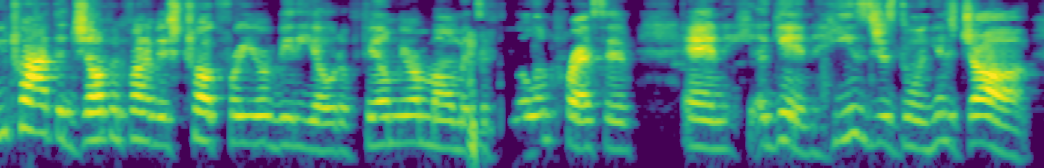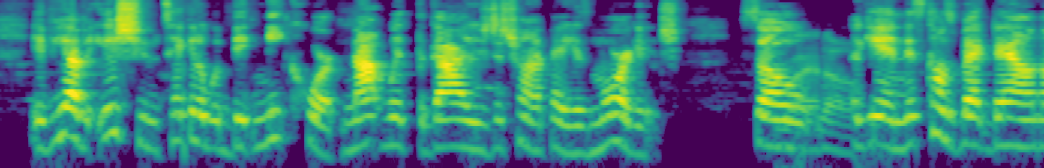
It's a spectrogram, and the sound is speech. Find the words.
You tried to jump in front of his truck for your video to film your moment to feel impressive, and he- again, he's just doing his job. If you have an issue, take it up with Big Meat Corp, not with the guy who's just trying to pay his mortgage. So Right again, this comes back down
